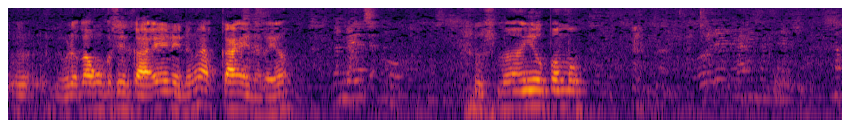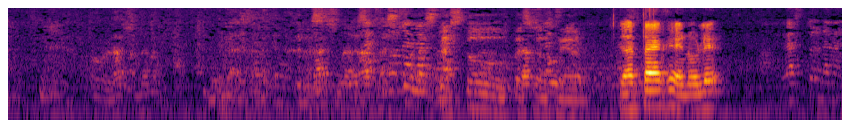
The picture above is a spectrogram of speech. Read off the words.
Uh, wala pa akong kasing kain eh. Nga, kain na kayo? Yes po. Sus, maayaw pa mo. Last two questions, Mayor. Lahat tayo kain uli. Last two na lang,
